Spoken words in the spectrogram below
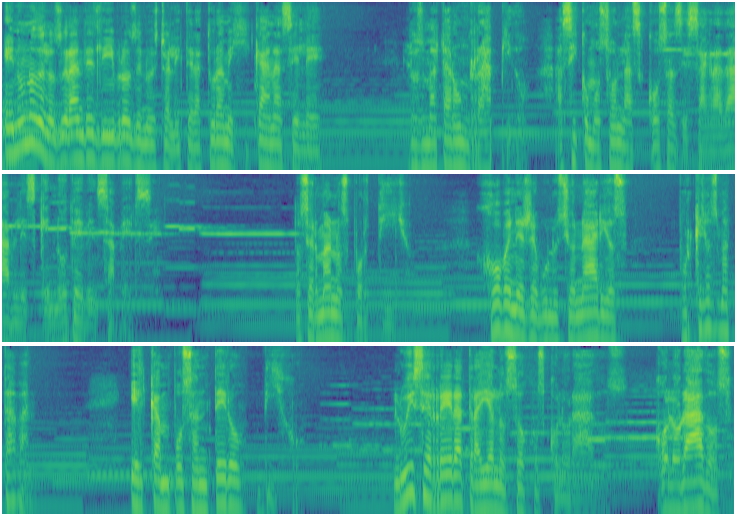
En uno de los grandes libros de nuestra literatura mexicana se lee, los mataron rápido, así como son las cosas desagradables que no deben saberse. Los hermanos Portillo, jóvenes revolucionarios, ¿por qué los mataban? El camposantero dijo, Luis Herrera traía los ojos colorados, colorados,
